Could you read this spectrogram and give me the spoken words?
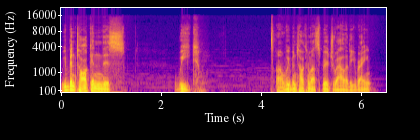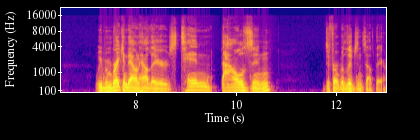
we've been talking this week. Uh, we've been talking about spirituality, right? We've been breaking down how there's 10,000 different religions out there.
